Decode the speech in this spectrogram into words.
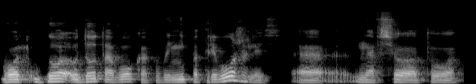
Вот до, до того, как вы не потревожились э, на все то,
